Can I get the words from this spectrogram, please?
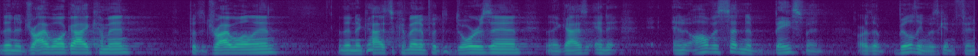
then the drywall guy come in, put the drywall in, and then the guys would come in and put the doors in, and the guys, and, it, and all of a sudden the basement or the building was getting finished.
